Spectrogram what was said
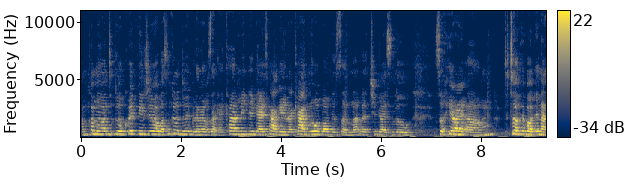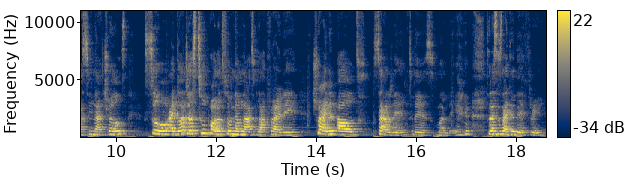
I'm coming on to do a quick video. I wasn't going to do it but then I was like I can't leave you guys hanging. I can't know about this and not let you guys know. So here I am to talk about Inahsi Naturals. So I got just two products from them last Black Friday. Tried it out Saturday. Today is Monday. so this is like a day three.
